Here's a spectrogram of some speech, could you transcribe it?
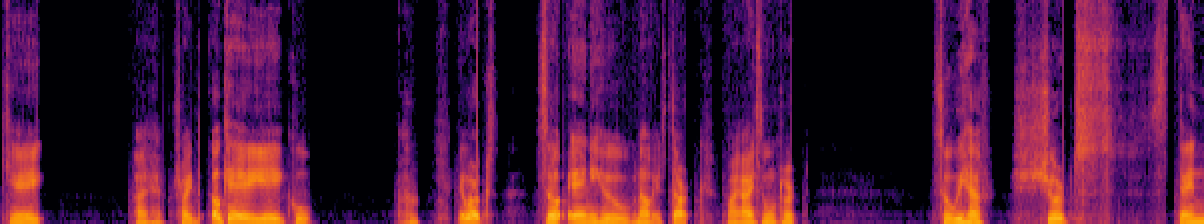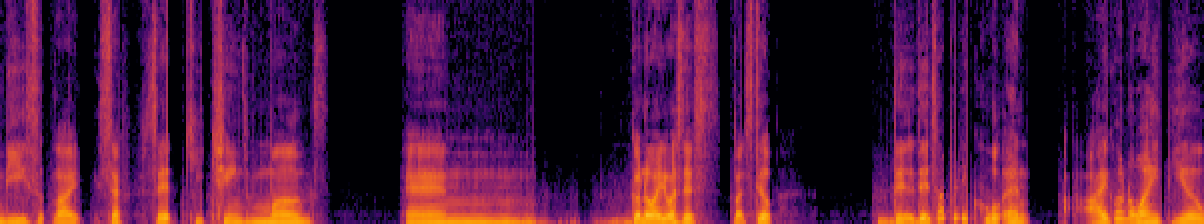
Okay. I have tried. Okay, yay, cool. it works. So anywho, now it's dark. My eyes won't hurt. So we have shirts, standees like Seth said, keychains, mugs, and got no idea what's this, but still, they, these are pretty cool. And I got no idea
